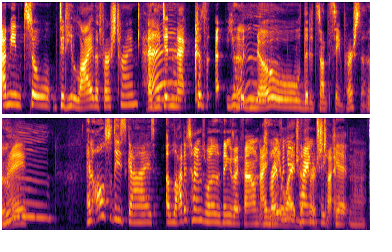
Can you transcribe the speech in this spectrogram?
I mean, so did he lie the first time? And he didn't act, because you would know that it's not the same person, right? And also these guys, a lot of times one of the things I found is think right he when you're lied the trying first to time. get mm,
